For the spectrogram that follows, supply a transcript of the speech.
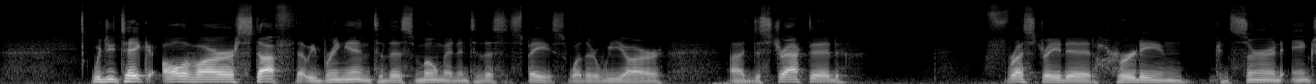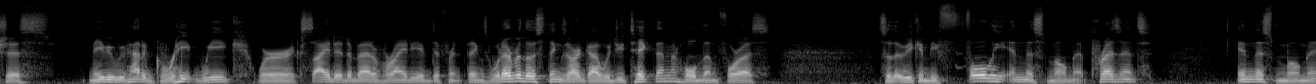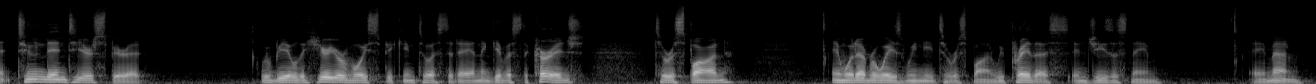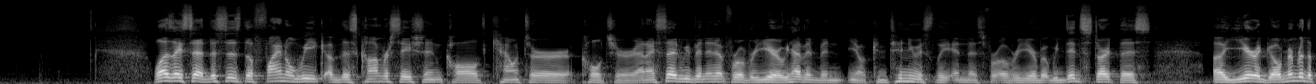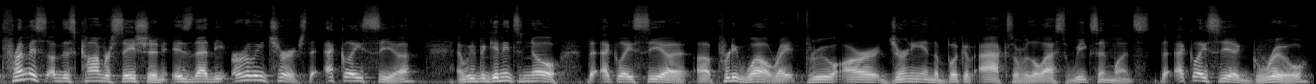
Would you take all of our stuff that we bring into this moment, into this space, whether we are uh, distracted, frustrated, hurting, concerned, anxious, maybe we've had a great week, we're excited about a variety of different things. Whatever those things are, God, would you take them and hold them for us so that we can be fully in this moment, present in this moment, tuned into your spirit we'll be able to hear your voice speaking to us today and then give us the courage to respond in whatever ways we need to respond. We pray this in Jesus' name. Amen. Well, as I said, this is the final week of this conversation called counterculture. And I said we've been in it for over a year. We haven't been, you know, continuously in this for over a year, but we did start this a year ago. Remember, the premise of this conversation is that the early church, the ecclesia, and we've beginning to know the ecclesia uh, pretty well, right, through our journey in the book of Acts over the last weeks and months. The ecclesia grew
